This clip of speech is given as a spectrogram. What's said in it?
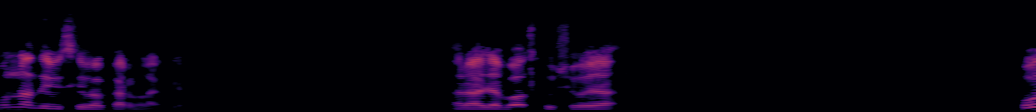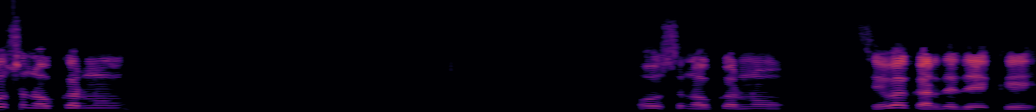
ਉਹਨਾਂ ਦੀ ਵੀ ਸੇਵਾ ਕਰਨ ਲੱਗ ਗਿਆ। ਰਾਜਾ ਬਹੁਤ ਖੁਸ਼ ਹੋਇਆ। ਉਸ ਨੌਕਰ ਨੂੰ, ਉਸ ਨੌਕਰ ਨੂੰ ਸੇਵਾ ਕਰਦੇ ਦੇਖ ਕੇ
